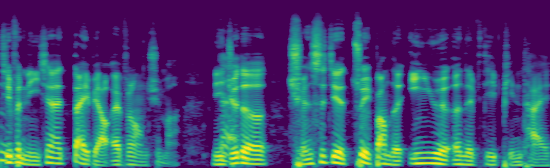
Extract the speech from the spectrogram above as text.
Tiffany 你现在代表 Avalanche 嘛？你对觉得全世界最棒的音乐 NFT 平台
